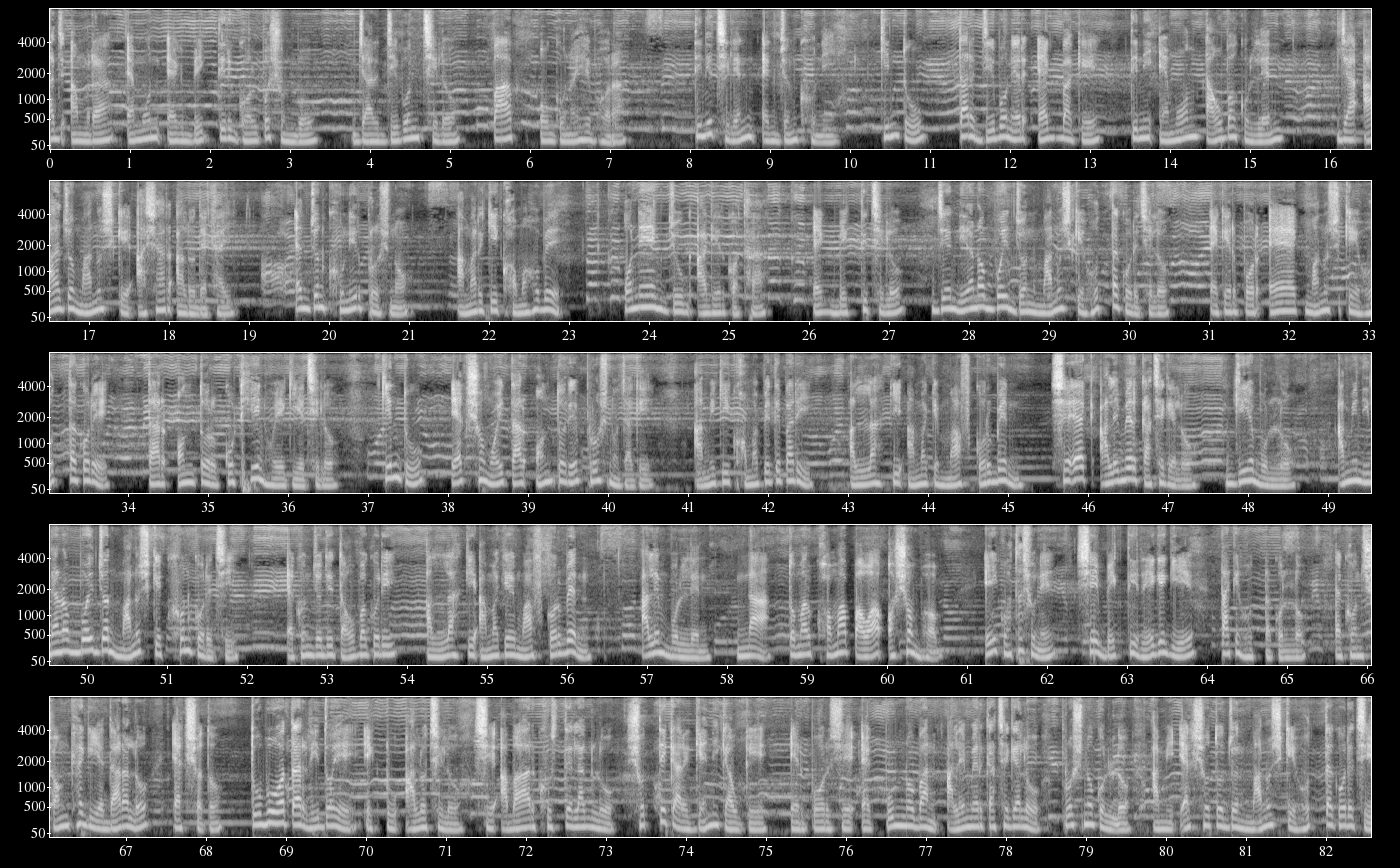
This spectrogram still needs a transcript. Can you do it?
আজ আমরা এমন এক ব্যক্তির গল্প শুনব, যার জীবন ছিল পাপ ও গুনাহে ভরা। তিনি ছিলেন একজন খুনি, কিন্তু তার জীবনের এক বাকে তিনি এমন তাওবা করলেন, যা আজও মানুষকে আশার আলো দেখায়। একজন খুনির প্রশ্ন, আমার কি ক্ষমা হবে? অনেক যুগ আগের কথা। এক ব্যক্তি ছিল যে নিরানব্বই জন মানুষকে হত্যা করেছিল, একের পর এক মানুষকে হত্যা করে তার অন্তর কঠিন হয়ে গিয়েছিল। কিন্তু এক সময় তার অন্তরে প্রশ্ন জাগে, আমি কি ক্ষমা পেতে পারি? আল্লাহ কি আমাকে মাফ করবেন? সে এক আলেমের কাছে গেল, গিয়ে বলল, আমি নিরানব্বই জন মানুষকে খুন করেছি। এখন যদি তাওবা করি, আল্লাহ কি আমাকে মাফ করবেন? আলেম বললেন, না, তোমার ক্ষমা পাওয়া অসম্ভব। এই কথা শুনে সেই ব্যক্তি রেগে গিয়ে তাকে হত্যা করল। এখন সংখ্যা গিয়ে দাঁড়াল একশত। তবুও তার হৃদয়ে একটু আলো ছিল। সে আবার খুঁজতে লাগল, সত্যিকার জ্ঞানী কাউকে এরপর সে এক পুণ্যবান আলেমের কাছে গেল, প্রশ্ন করল, আমি একশত জন মানুষকে হত্যা করেছি,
